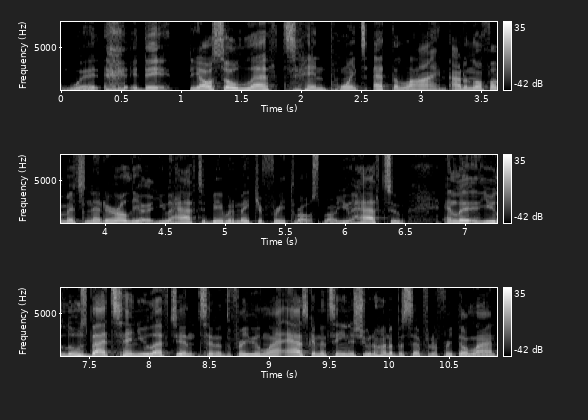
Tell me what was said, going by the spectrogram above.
with it did. They also left 10 points at the line. I don't know if I mentioned that earlier. You have to be able to make your free throws, bro. You have to. And you lose by 10, you left 10, 10 at the free throw line. Asking a team to shoot 100% from the free throw line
